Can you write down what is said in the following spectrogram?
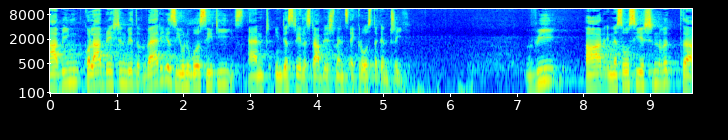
having collaboration with various universities and industrial establishments across the country. We are in association with the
